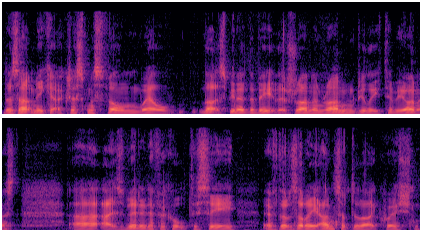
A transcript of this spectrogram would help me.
Does that make it a Christmas film? Well, that's been a debate that's run and run, really, to be honest. Uh, it's very difficult to say if there's a right answer to that question.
